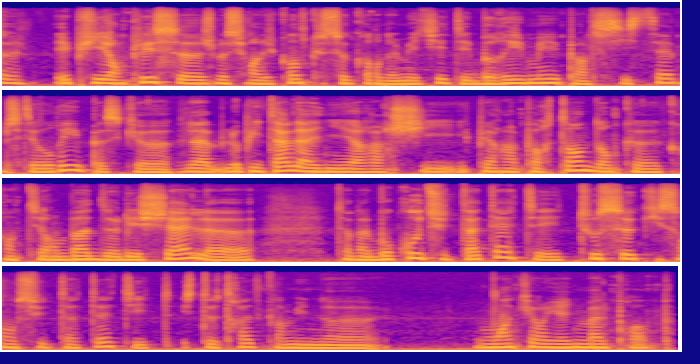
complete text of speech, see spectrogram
Et puis en plus, euh, je me suis rendu compte que ce corps de métier était brimé par le système. C'était horrible parce que l'hôpital a une hiérarchie hyper importante. Donc euh, quand tu es en bas de l'échelle, tu en as beaucoup au-dessus de ta tête. Et tous ceux qui sont au-dessus de ta tête, ils, te traitent comme une. euh, moins que rien, une malpropre.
